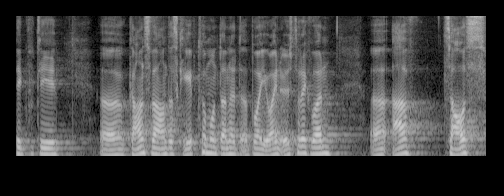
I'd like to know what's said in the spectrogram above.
die, die äh, ganz woanders gelebt haben und dann halt ein paar Jahre in Österreich waren, äh, auch zu Hause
